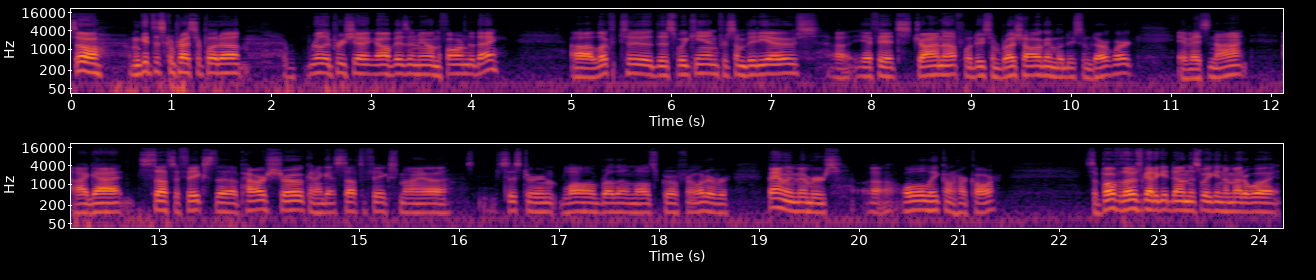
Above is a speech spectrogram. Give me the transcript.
So I'm gonna get this compressor put up. I really appreciate y'all visiting me on the farm today. Uh, look to this weekend for some videos. Uh, if it's dry enough, we'll do some brush hogging, we'll do some dirt work. If it's not, I got stuff to fix the power stroke and I got stuff to fix my uh, sister-in-law, brother-in-law's girlfriend, whatever, family members uh, oil leak on her car. So both of those got to get done this weekend no matter what.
